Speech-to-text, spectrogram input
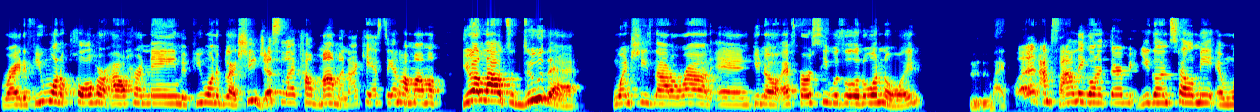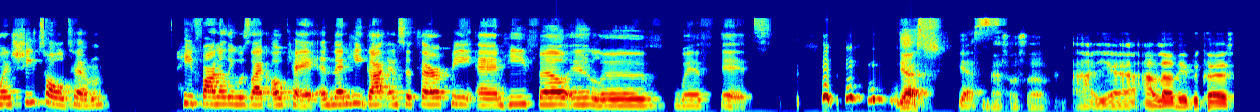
right? If you want to call her out her name, if you want to be like, she just like her mama and I can't stand her mama, you're allowed to do that when she's not around. And, you know, at first he was a little annoyed. Mhm. Like, what? I'm finally going to therapy. You're going to tell me? And when she told him, he finally was like, okay. And then he got into therapy and he fell in love with it. Yes. Yes. That's what's up. Uh, yeah, I love it because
